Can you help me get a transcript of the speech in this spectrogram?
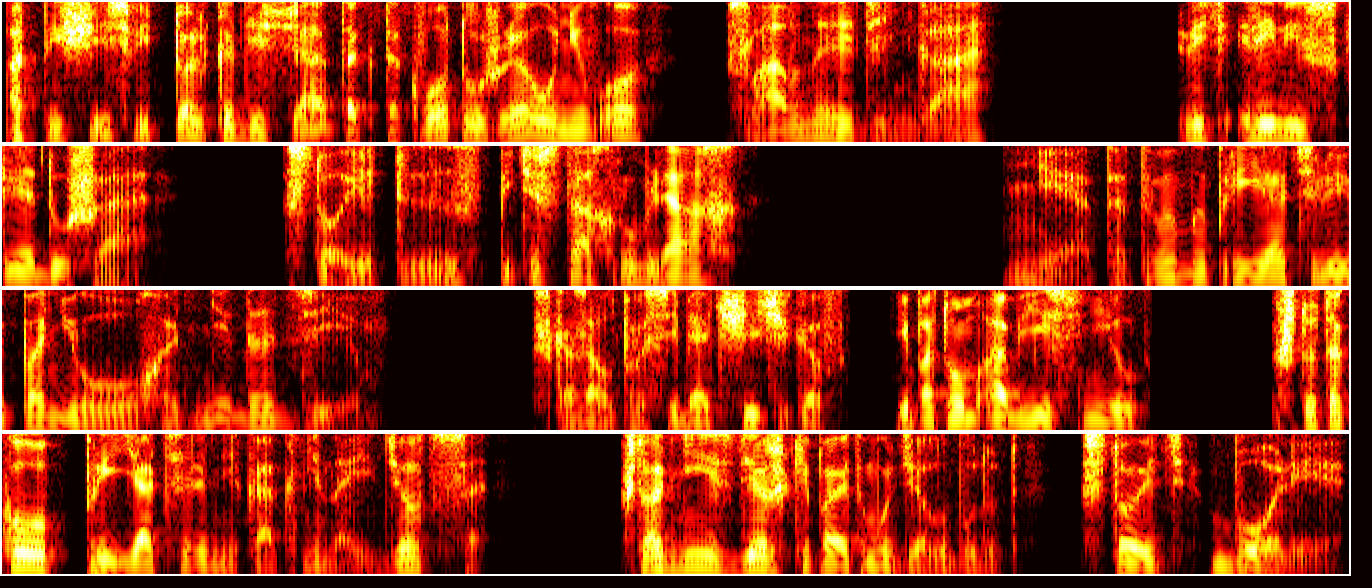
Отыщись ведь только десяток, так вот уже у него славная деньга. Ведь ревизская душа стоит э, в пятистах рублях. Нет, этого мы, приятелю, и понюхать не дадим, — сказал про себя Чичиков и потом объяснил, что такого приятеля никак не найдется, что одни издержки по этому делу будут стоить более,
